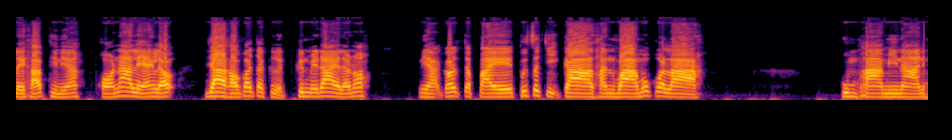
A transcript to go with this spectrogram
เลยครับ ทีเนี้ยพอหน้าแล้งแล้วหญ้าเขาก็จะเกิดขึ้นไม่ได้แล้วเนาะเนี่ยก็จะไปพฤศจิกาธันวามกรากุมภามีนานี่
